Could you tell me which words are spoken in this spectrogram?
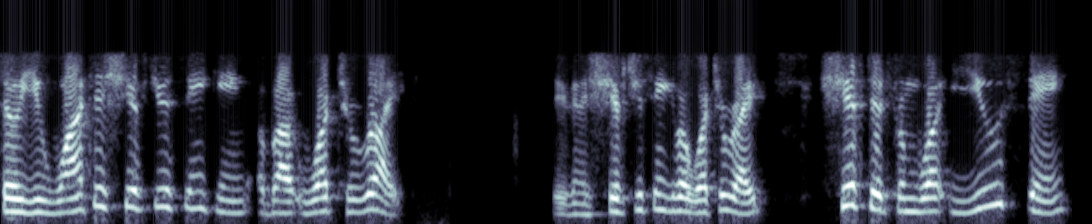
So you want to shift your thinking about what to write. You're going to shift your thinking about what to write. Shift it from what you think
